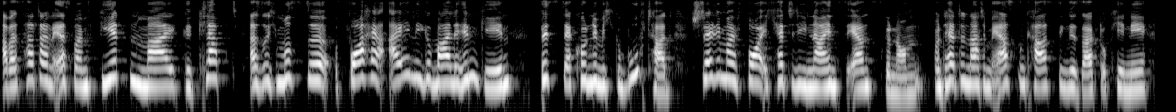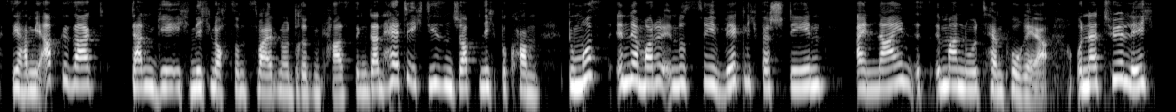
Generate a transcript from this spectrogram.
aber es hat dann erst beim vierten Mal geklappt. Also ich musste vorher einige Male hingehen, bis der Kunde mich gebucht hat. Stell dir mal vor, ich hätte die Nines ernst genommen und hätte nach dem ersten Casting gesagt, okay, nee, sie haben mir abgesagt, dann gehe ich nicht noch zum zweiten und dritten Casting. Dann hätte ich diesen Job nicht bekommen. Du musst in der Modelindustrie wirklich verstehen, ein Nein ist immer nur temporär. Und natürlich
